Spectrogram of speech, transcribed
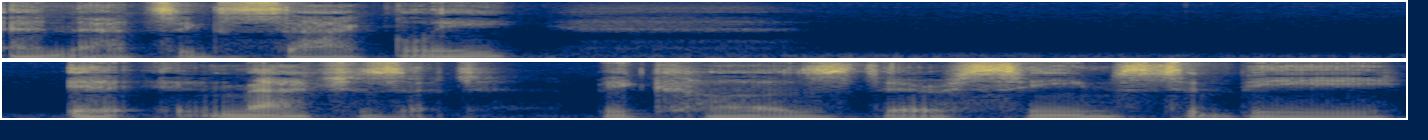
And that's exactly, it, it matches it because there seems to be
